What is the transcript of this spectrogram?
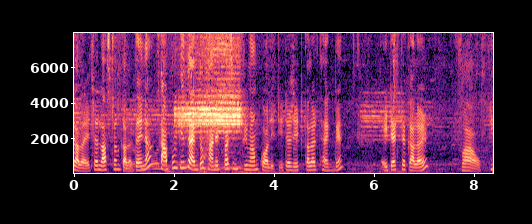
কালার এটা লাস্ট কালার তাই না? কাপড় কিন্তু একদম হান্ড্রেড পার্সেন্ট প্রিমিয়াম কোয়ালিটি এটা রেড কালার থাকবে। এটা একটা কালার ওয়াও কি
